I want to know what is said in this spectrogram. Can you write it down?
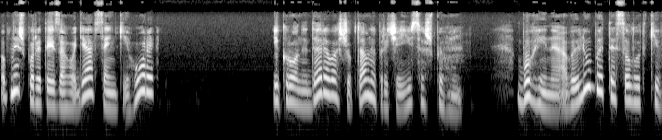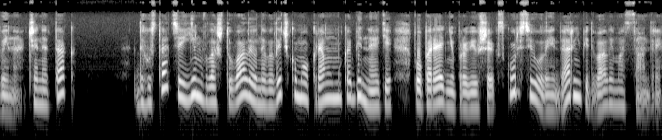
обнишпорити й загодя всенькі гори і крони дерева, щоб там не причаївся шпигун. Богине, а ви любите солодкі вина, чи не так? Дегустацію їм влаштували у невеличкому окремому кабінеті, попередньо провівши екскурсію у легендарні підвали Масандри.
